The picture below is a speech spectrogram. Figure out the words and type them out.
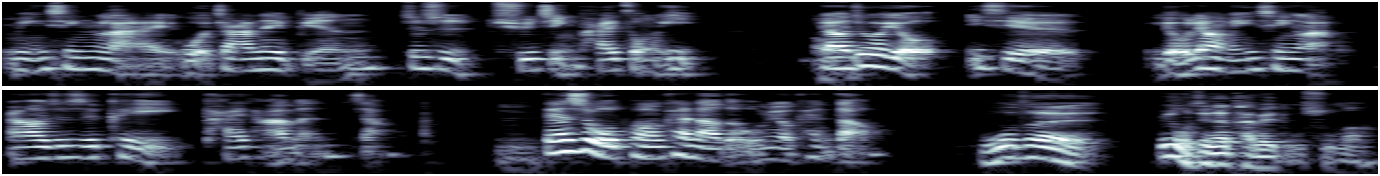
明星来我家那边就是取景拍综艺，然后就会有一些流量明星啦，然后就是可以拍他们这样。嗯但是我朋友看到的我没有看到。不过在因为我之前在台北读书嘛，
